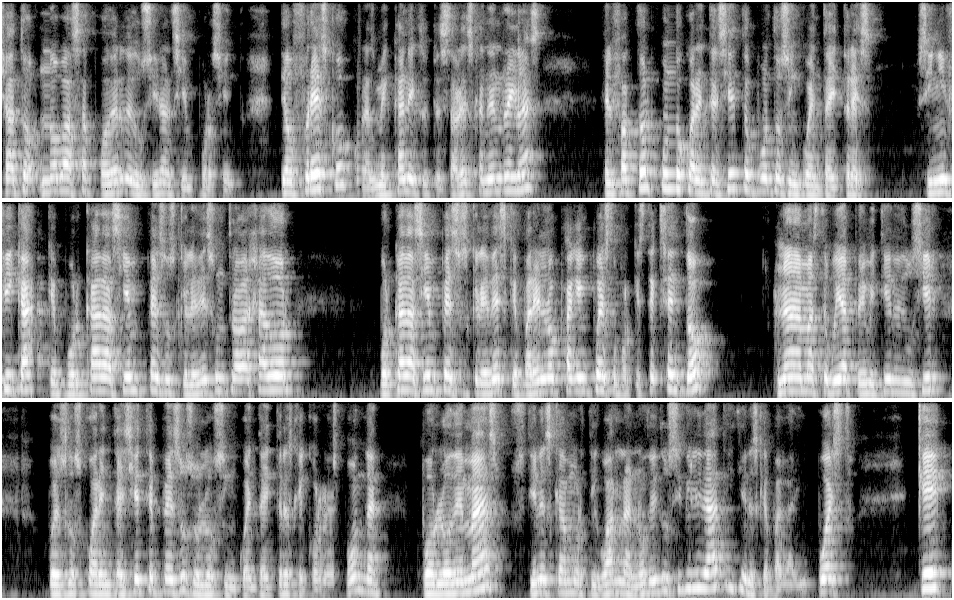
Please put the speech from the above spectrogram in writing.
chato, no vas a poder deducir al 100%. Te ofrezco, con las mecánicas que establezcan en reglas, el factor punto 47 o punto 53. Significa que por cada 100 pesos que le des a un trabajador, por cada 100 pesos que le des que para él no pague impuesto porque esté exento, nada más te voy a permitir deducir pues los 47 pesos o los 53 que correspondan. Por lo demás, pues, tienes que amortiguar la no deducibilidad y tienes que pagar impuesto. ¿Qué,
